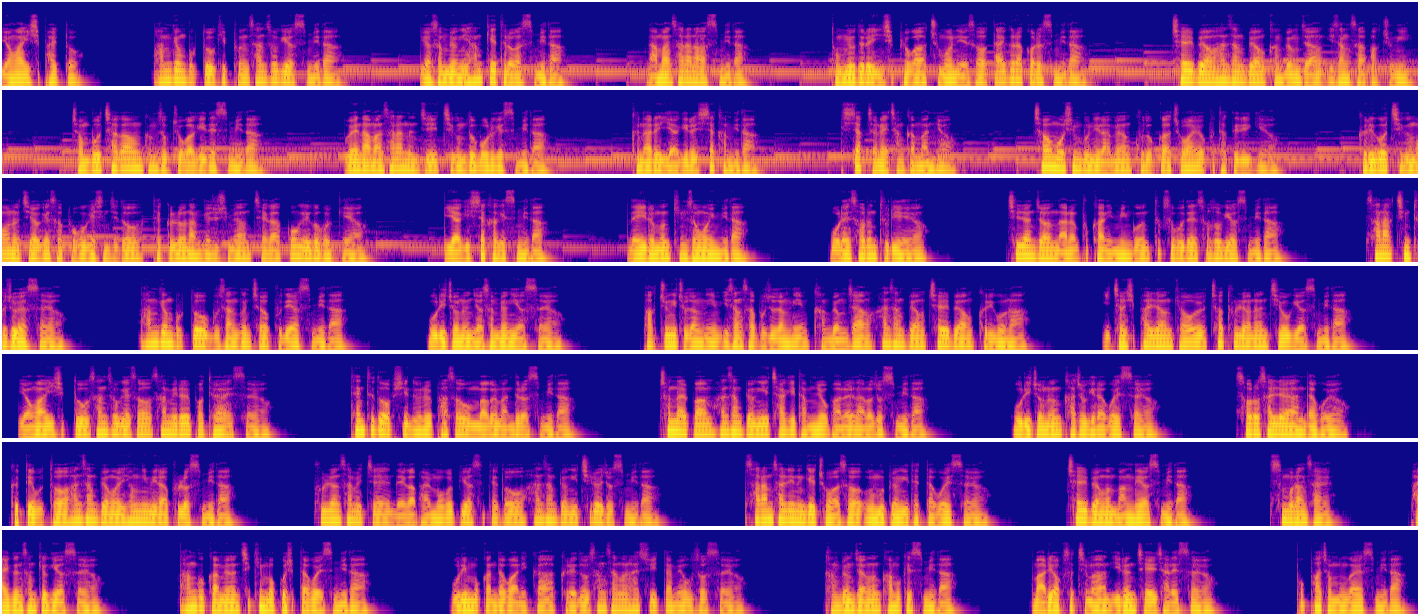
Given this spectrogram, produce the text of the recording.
영하 28도. 함경북도 깊은 산속이었습니다. 여섯 명이 함께 들어갔습니다. 나만 살아나왔습니다. 동료들의 인식표가 주머니에서 딸그락거렸습니다. 최일병, 한상병, 강병장, 이상사, 박중희. 전부 차가운 금속 조각이 됐습니다. 왜 나만 살았는지 지금도 모르겠습니다. 그날의 이야기를 시작합니다. 시작 전에 잠깐만요. 처음 오신 분이라면 구독과 좋아요 부탁드릴게요. 그리고 지금 어느 지역에서 보고 계신지도 댓글로 남겨주시면 제가 꼭 읽어볼게요. 이야기 시작하겠습니다. 내 이름은 김성호입니다. 올해 32이에요. 7년 전 나는 북한 인민군 특수부대 소속이었습니다. 산악 침투조였어요. 함경북도 무산 근처 부대였습니다. 우리 조는 6명이었어요. 박중희 조장님, 이상사 부조장님, 강병장, 한상병, 최일병, 그리고 나. 2018년 겨울 첫 훈련은 지옥이었습니다. 영하 20도 산속에서 3일을 버텨야 했어요. 텐트도 없이 눈을 파서 움막을 만들었습니다. 첫날 밤 한상병이 자기 담요 반을 나눠줬습니다. 우리 조는 가족이라고 했어요. 서로 살려야 한다고요. 그때부터 한상병을 형님이라 불렀습니다. 훈련 3일째 내가 발목을 삐었을 때도 한상병이 치료해줬습니다. 사람 살리는 게 좋아서 의무병이 됐다고 했어요. 최일병은 막내였습니다. 21살. 밝은 성격이었어요. 한국 가면 치킨 먹고 싶다고 했습니다. 우린 못 간다고 하니까 그래도 상상을 할 수 있다며 웃었어요. 강병장은 과묵했습니다. 말이 없었지만 일은 제일 잘했어요. 폭파 전문가였습니다.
